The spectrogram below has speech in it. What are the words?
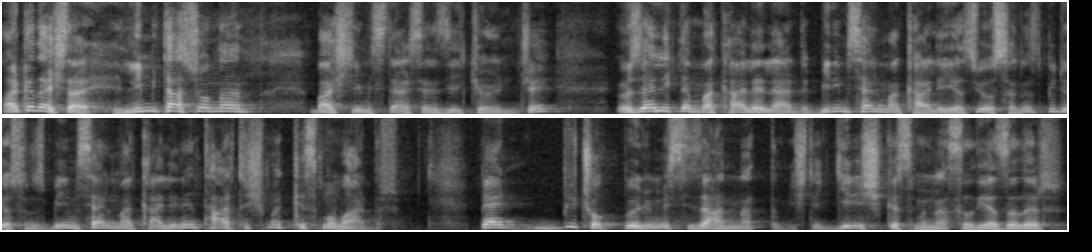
Arkadaşlar limitasyondan başlayayım isterseniz ilk önce. Özellikle makalelerde bilimsel makale yazıyorsanız biliyorsunuz bilimsel makalenin tartışma kısmı vardır. Ben birçok bölümü size anlattım. İşte giriş kısmı nasıl yazılır,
